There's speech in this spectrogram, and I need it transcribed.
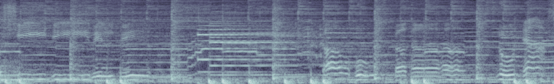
rašyti viltim. Galbūt kada nuneš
